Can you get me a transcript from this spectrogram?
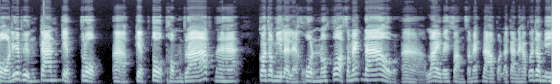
ก่อนที่จะถึงการเก็บตกอ่าเก็บตกของดราฟนะฮะก็จะมีหลาย ๆ คนเนาะก็ส c k กดาวอ่าไล่ไปฝั่งส c k กดาวก่อนแล้วกันนะครับ ก็จะมี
